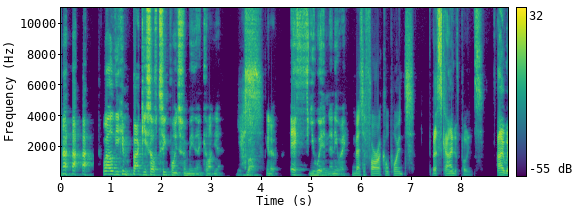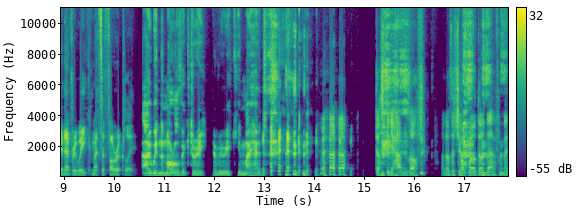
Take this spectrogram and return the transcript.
well, you can bag yourself two points from me then, can't you? Yes. Well, you know, if you win anyway. Metaphorical points. The best kind of points. I win every week, metaphorically. I win the moral victory every week in my head. Dusting your hands off. Another job well done there for me.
